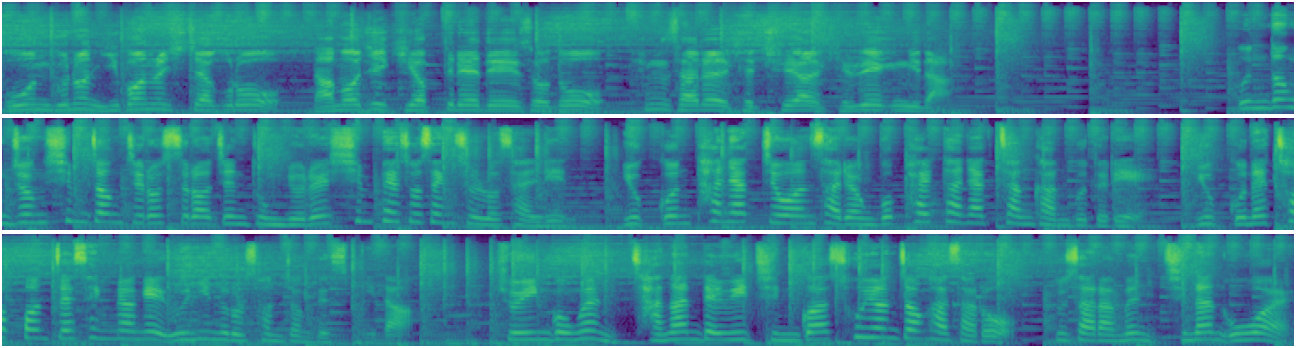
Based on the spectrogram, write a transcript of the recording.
보훈부는 이번을 시작으로 나머지 기업들에 대해서도 행사를 개최할 계획입니다. 운동 중 심정지로 쓰러진 동료를 심폐소생술로 살린 육군 탄약지원사령부 8탄약창 간부들이 육군의 첫 번째 생명의 은인으로 선정됐습니다. 주인공은 장한대위 진과 소현정 하사로 두 사람은 지난 5월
